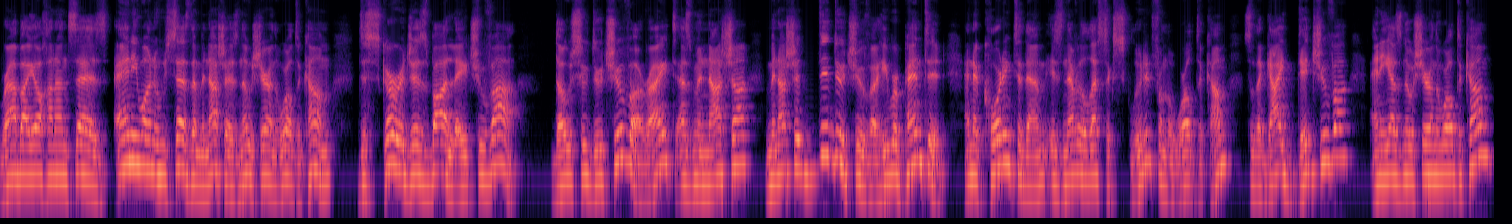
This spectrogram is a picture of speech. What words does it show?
Rabbi Yochanan says, anyone who says that Menashe has no share in the world to come discourages Baalei Tshuva, those who do tshuva, right? As Menashe, Menashe did do tshuva. He repented, and according to them, is nevertheless excluded from the world to come. So the guy did tshuva, and he has no share in the world to come.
